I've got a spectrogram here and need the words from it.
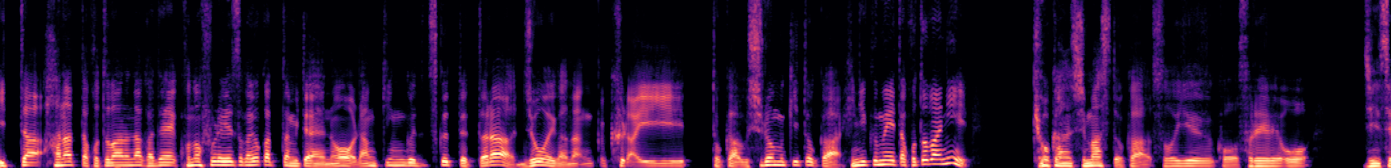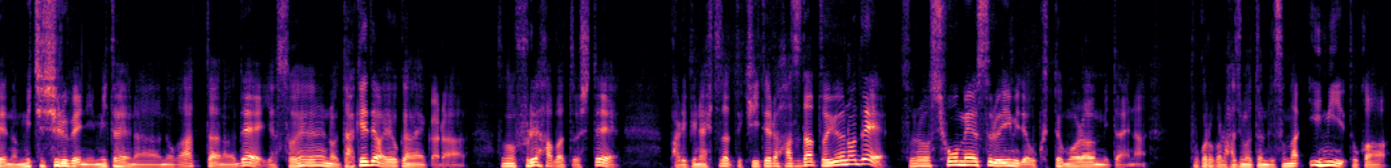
言った放った言葉の中でこのフレーズが良かったみたいなのをランキング作ってったら上位がなんか暗いとか後ろ向きとか皮肉めいた言葉に共感しますとかそういうこうそれを人生の道しるべにみたいなのがあったのでいやそういうのだけでは良くないからその振れ幅としてパリピな人だって聞いてるはずだというのでそれを証明する意味で送ってもらうみたいなところから始まったのでそんな意味とか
